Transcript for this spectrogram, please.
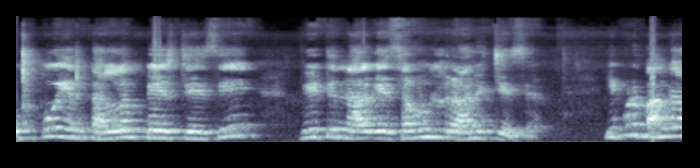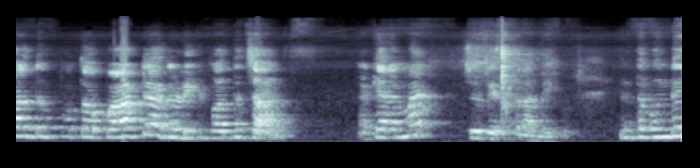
ఉప్పు ఇంత అల్లం పేస్ట్ వేసి వీటిని నాలుగైదు సౌండ్లు రానిచ్చేసాను ఇప్పుడు బంగాళదుంపతో పాటు అది ఉడికిపోతే చాలు. ఓకేనమ్మా? చూపిస్తున్నా మీకు. ఇంత ముందే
